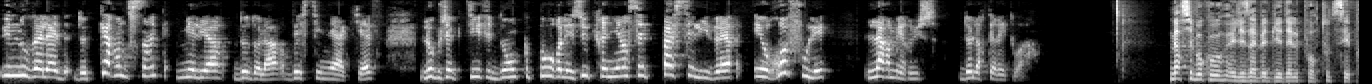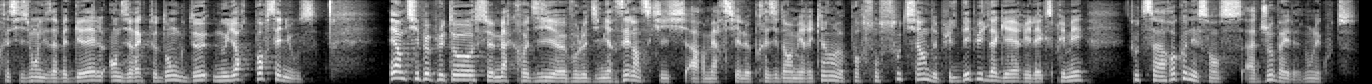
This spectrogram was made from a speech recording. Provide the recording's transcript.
une nouvelle aide de 45 milliards de dollars destinée à Kiev. L'objectif, donc, pour les C'est de passer l'hiver et refouler l'armée russe de leur territoire. Merci beaucoup, Elisabeth Guedel, pour toutes ces précisions. Elisabeth Guedel, en direct donc de New York pour CNews. Et un petit peu plus tôt, ce mercredi, euh, Volodymyr Zelensky a remercié le président américain euh, pour son soutien depuis le début de la guerre. Il a exprimé toute sa reconnaissance à Joe Biden. On l'écoute.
